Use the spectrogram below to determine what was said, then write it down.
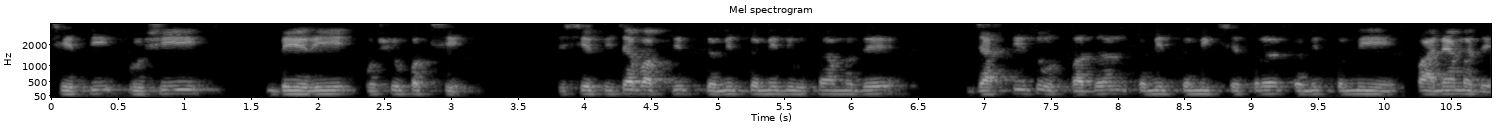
शेती कृषी डेअरी पशुपक्षी शेतीच्या बाबतीत कमीत कमी दिवसामध्ये जास्तीचं उत्पादन कमीत कमी क्षेत्र कमीत कमी पाण्यामध्ये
